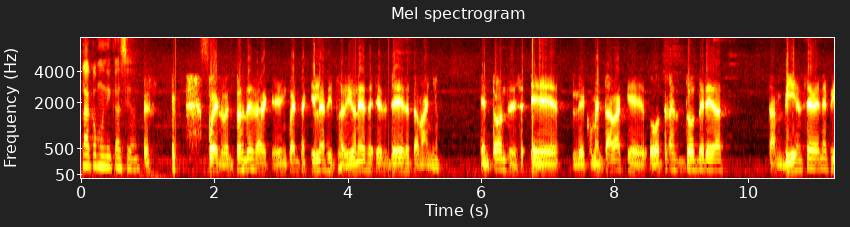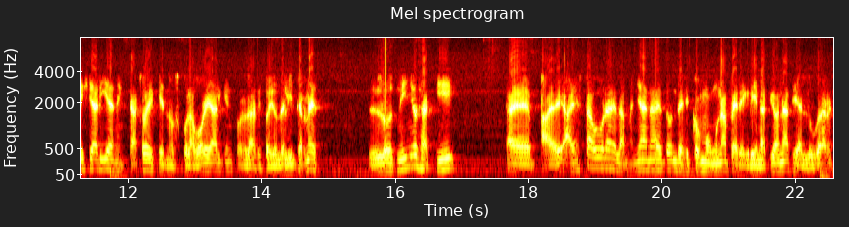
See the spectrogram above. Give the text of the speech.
la comunicación. bueno, entonces, a que en cuenta, aquí la situación es, de ese tamaño. Entonces, eh, le comentaba que otras dos veredas también se beneficiarían en caso de que nos colabore alguien con la situación del Internet. Los niños aquí, eh, a, esta hora de la mañana es donde es como una peregrinación hacia el lugar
